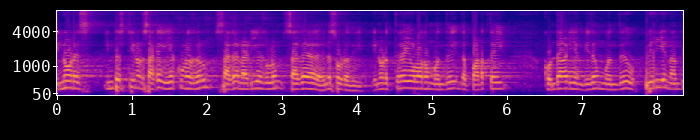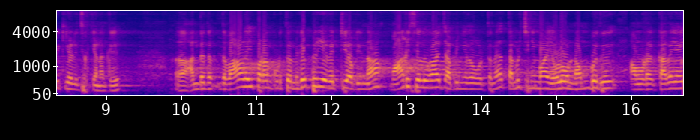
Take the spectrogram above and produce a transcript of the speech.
என்னோட இண்டஸ்ட்ரி என்னோட சக இயக்குனர்களும் சக நடிகர்களும் சக என்ன சொல்கிறது என்னோட திரையுலகம் வந்து இந்த படத்தை கொண்டாடிய விதம் வந்து பெரிய நம்பிக்கை அளிச்சிருக்கு எனக்கு. அந்த இந்த வாழை படம் கொடுத்த மிகப்பெரிய வெற்றி அப்படின்னா மாரி செல்வராஜ் அப்படிங்கிற ஒருத்தனை தமிழ் சினிமா எவ்வளோ நம்புது அவனோட கதையை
